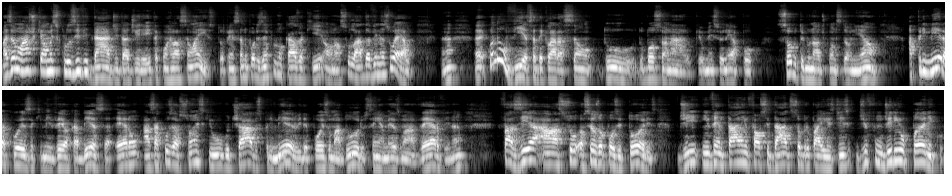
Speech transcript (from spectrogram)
Mas eu não acho que há uma exclusividade da direita com relação a isso. Estou pensando, por exemplo, no caso aqui ao nosso lado da Venezuela. Né? É, quando eu vi essa declaração do, do Bolsonaro, que eu mencionei há pouco, sobre o Tribunal de Contas da União, a primeira coisa que me veio à cabeça eram as acusações que o Hugo Chávez primeiro e depois o Maduro, sem a mesma verve, né, fazia aos seus opositores de inventarem falsidades sobre o país, de difundirem o pânico.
